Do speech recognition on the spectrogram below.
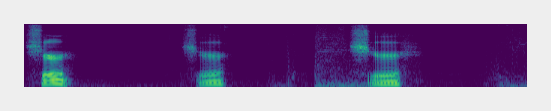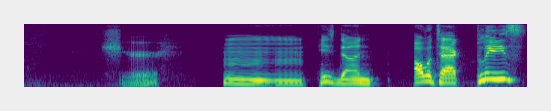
Sure. Sure. Sure. Sure. Hmm. He's done. I'll attack. Please.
